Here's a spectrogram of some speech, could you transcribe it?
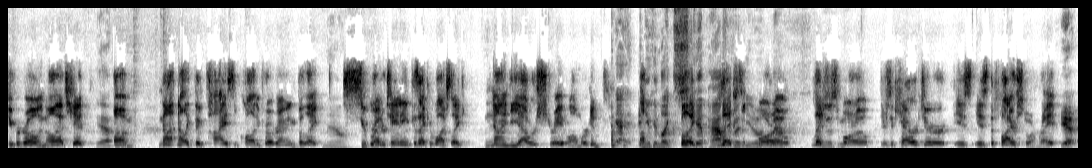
Supergirl and all that shit. Yeah. Um, not not like the highest of quality programming, but like No. super entertaining because I could watch like ninety hours straight while I'm working. Yeah, and you can like But like skip half Legends of of it. You don't Tomorrow. Legends of Tomorrow. There's a character is is the Firestorm, right? Yeah.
